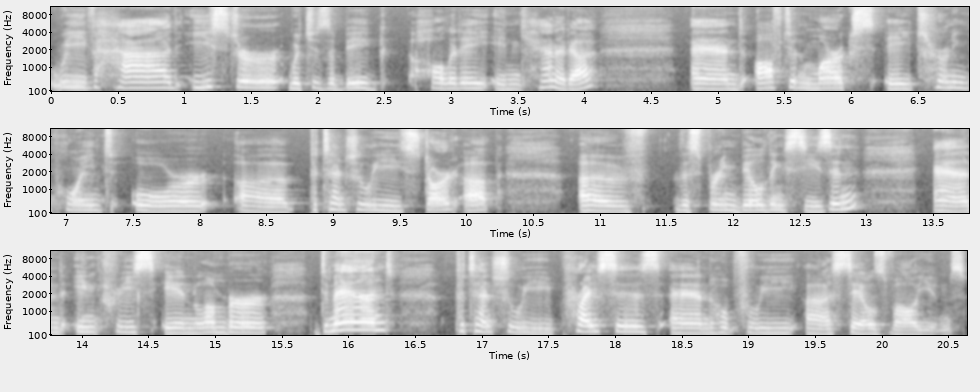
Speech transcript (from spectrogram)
We've had Easter, which is a big holiday in Canada and often marks a turning point or uh, potentially start up of the spring building season and increase in lumber demand, potentially prices, and hopefully uh, sales volumes.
